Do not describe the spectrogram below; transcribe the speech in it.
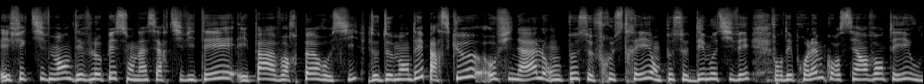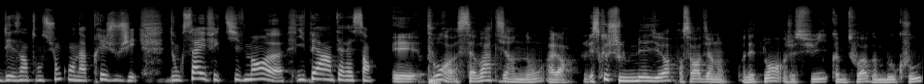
effectivement développer son assertivité et pas avoir peur aussi de demander parce que au final on peut se frustrer, on peut se démotiver pour des problèmes qu'on s'est inventés ou des intentions qu'on a préjugées. Donc ça effectivement euh, hyper intéressant. Et pour savoir dire non, alors est-ce que je suis le meilleur pour savoir dire non? Honnêtement, je suis comme toi, comme beaucoup,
